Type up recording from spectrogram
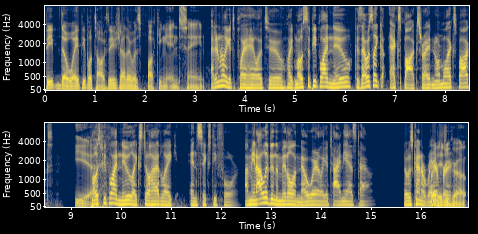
pe- the way people talk to each other was fucking insane I didn't really get to play Halo 2. Like most of the people I knew, because that was like Xbox, right? Normal Xbox. yeah Most people I knew like still had like N64. I mean, I lived in the middle of nowhere, like a tiny ass town. So it was kind of rare where did for you grow up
